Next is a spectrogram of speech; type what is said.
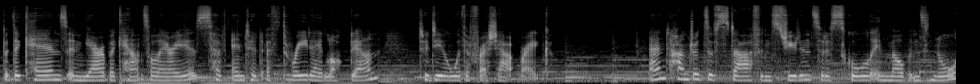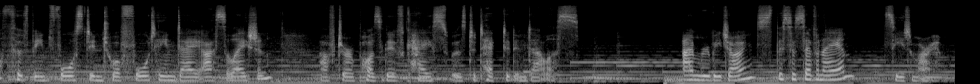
but the Cairns and Yarrabah council areas have entered a three day lockdown to deal with a fresh outbreak. And hundreds of staff and students at a school in Melbourne's north have been forced into a 14 day isolation after a positive case was detected in Dallas. I'm Ruby Jones. This is 7am. See you tomorrow.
